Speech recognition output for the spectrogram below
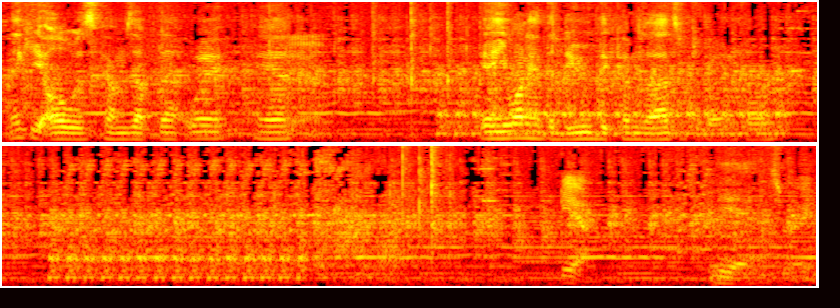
I think he always comes up that way. Yeah. Yeah. Yeah, you want to hit the dude that comes out. That's what you're going for. Yeah, Yeah. that's right.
